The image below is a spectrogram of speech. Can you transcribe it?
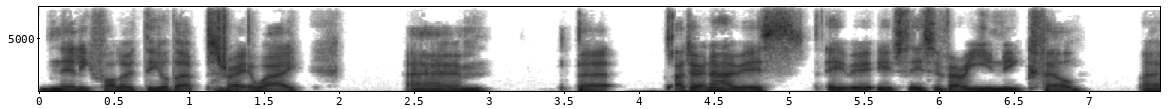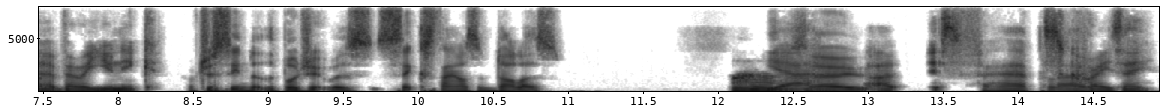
nearly followed the other straight mm. away. Um, but I don't know. It's it, it's it's a very unique film. Uh, very unique. I've just seen that the budget was six thousand dollars. Wow. Yeah, So uh, it's fair It's crazy.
